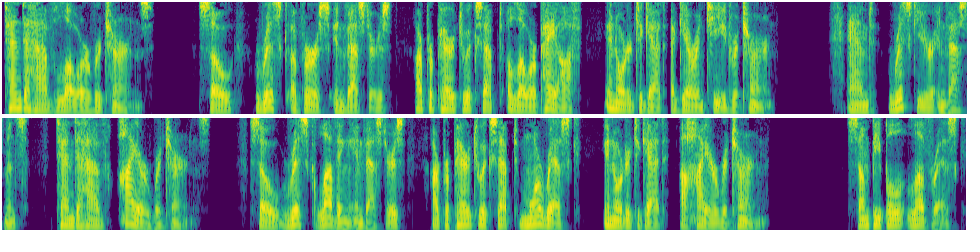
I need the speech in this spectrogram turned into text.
tend to have lower returns. So, risk-averse investors are prepared to accept a lower payoff in order to get a guaranteed return. And riskier investments tend to have higher returns. So risk-loving investors are prepared to accept more risk in order to get a higher return. Some people love risk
